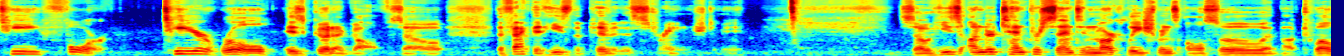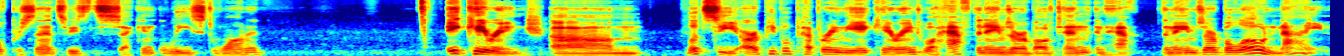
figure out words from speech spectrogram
T4 Tyrrell is good at golf. So the fact that he's the pivot is strange to me. So he's under 10%, and Mark Leishman's also about 12%. So he's the second least wanted. 8K range. Um, let's see. Are people peppering the 8K range? Well, half the names are above 10, and half the names are below 9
